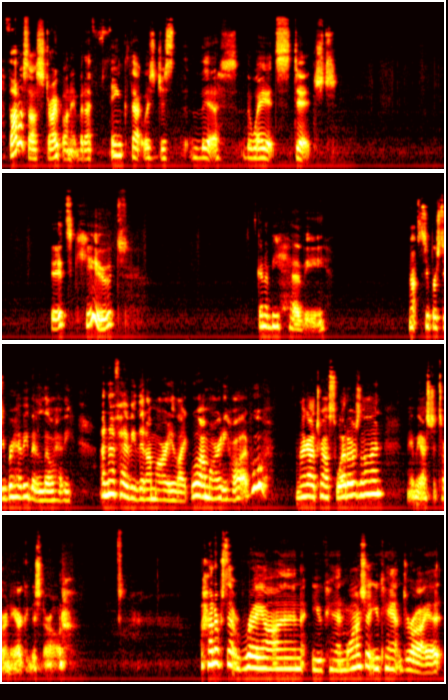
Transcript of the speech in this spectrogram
I thought I saw a stripe on it, but I think that was just this, the way it's stitched. It's cute. It's to be heavy. Not super, super heavy, but a little heavy. Enough heavy that I'm already like, well, I'm already hot. Whew. And I got to try sweaters on. Maybe I should turn the air conditioner on. 100% rayon. You can wash it, you can't dry it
